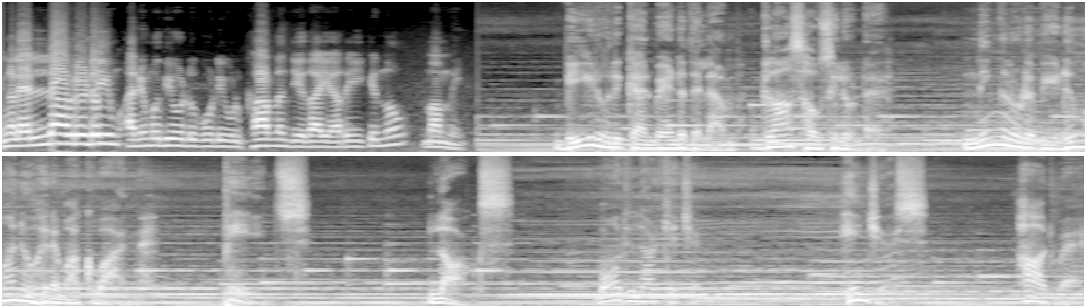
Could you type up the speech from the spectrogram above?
നിങ്ങളെല്ലാവരുടെയും അനുമതിയോടുകൂടി ഉദ്ഘാടനം ചെയ്തതായി അറിയിക്കുന്നു. നന്ദി. വീട് ഒരുക്കാൻ വേണ്ടതെല്ലാം ഗ്ലാസ് ഹൗസിലുണ്ട് നിങ്ങളുടെ വീട് മനോഹരമാക്കുവാൻ. പേജ് ലോക്സ് മോഡുലാർ കിച്ചൺ ഹിഞ്ചസ് ഹാർഡ്വെയർ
